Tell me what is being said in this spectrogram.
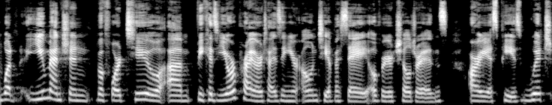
what you mentioned before too, um, because you're prioritizing your own TFSA over your children's RESPs, which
